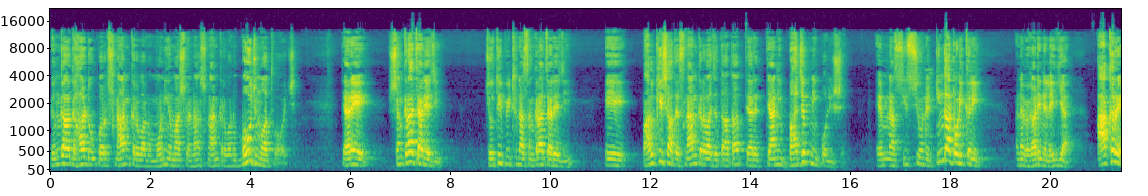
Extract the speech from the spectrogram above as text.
ગંગા ઘાટ ઉપર સ્નાન કરવાનું મૌની અમાસના સ્નાન કરવાનું બહુ જ મહત્વ હોય છે ત્યારે શંકરાચાર્યજી, જ્યોતિપીઠના શંકરાચાર્યજી એ પાલખી સાથે સ્નાન કરવા જતા હતા, ત્યારે ત્યાંની ભાજપની પોલીસે એમના શિષ્યોને ટીંગાટોળી કરી અને ભગાડીને લઈ ગયા. આખરે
